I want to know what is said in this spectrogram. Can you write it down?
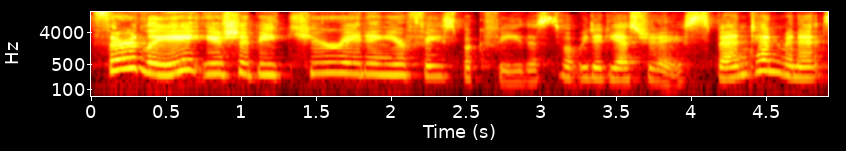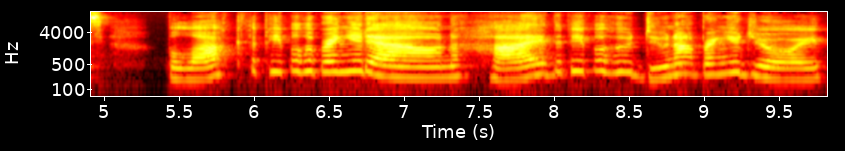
Thirdly, you should be curating your Facebook feed. This is what we did yesterday. Spend 10 minutes block the people who bring you down, hide the people who do not bring you joy,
